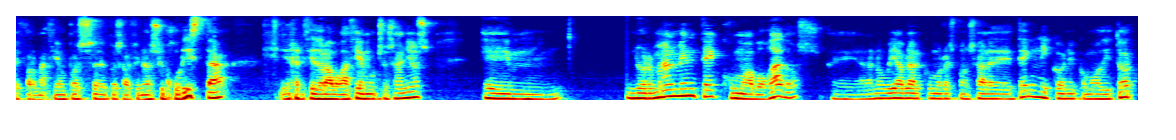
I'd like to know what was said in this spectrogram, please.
de formación, pues, eh, pues al final soy jurista, he ejercido la abogacía muchos años. Em, normalmente, como abogados, eh, ahora no voy a hablar como responsable técnico ni como auditor,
